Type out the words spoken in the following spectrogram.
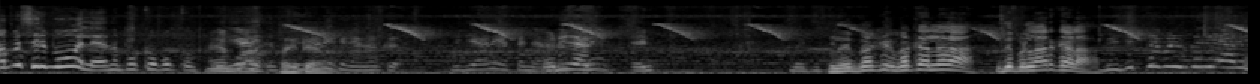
അപ്പൊ ശരി പോവല്ലേ? പൊക്കോ പൊക്കോ. ഇവക്കല്ലടാ. ഇത് പിള്ളേർക്കാടാ. വെജിറ്റബിൾ ബിരിയാണി.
